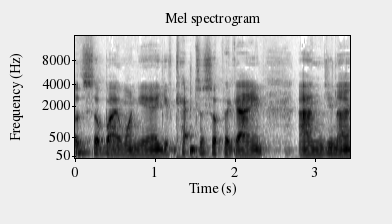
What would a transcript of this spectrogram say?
at the subway one year. You've kept us up again, and you know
